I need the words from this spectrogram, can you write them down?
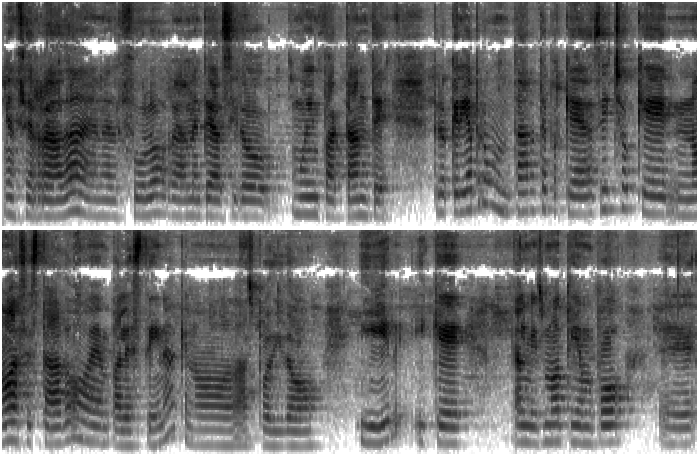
encerrada en el Zulo. Realmente ha sido muy impactante. Pero quería preguntarte, porque has dicho que no has estado en Palestina, que no has podido ir y que al mismo tiempo eh,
